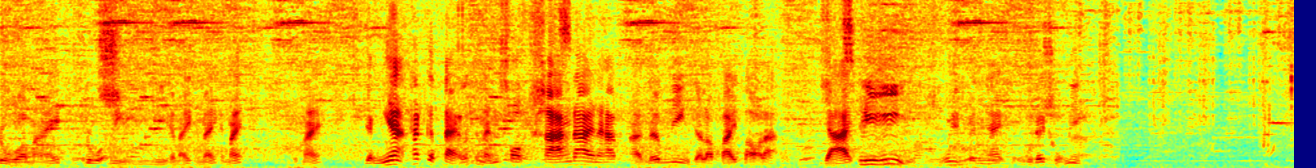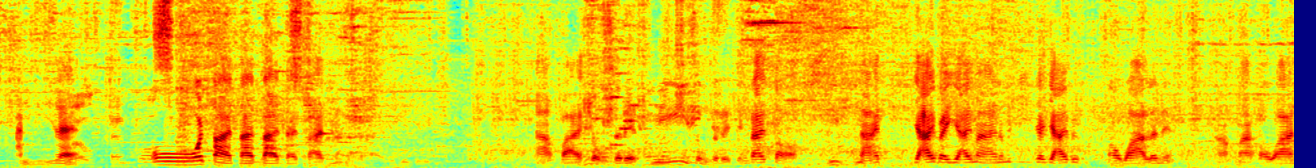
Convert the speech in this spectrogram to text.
รัวไหมรัวนี่นี่เห็นไหมเห็นไหมเห็นไหมเห็นไหมอย่างเงี้ยถ้าเกิดแตกลักษณะนี้คอค้างได้นะครับอ่าเริ่มนิ่งเดี๋ยวเราไปต่อละย้ายนี่อุ้ยเป็นไงโอ้ได้ถุงอีกอันนี้แหละ โอ้ตายตายตายตายตาย อ่าไปส่งเสด็จนี่ส่งเสด็จยังได้ต่อนี่นายย้ายไปย้ายมานะเมื่อกี้จะย้ายไปปาวานแล้วเนี่ยอ่ามาปาวาน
